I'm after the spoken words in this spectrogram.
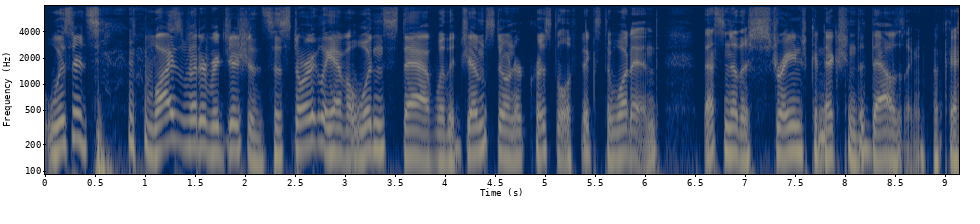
Wizards, wise men or magicians historically have a wooden staff with a gemstone or crystal affixed to one end. That's another strange connection to dowsing. Okay.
